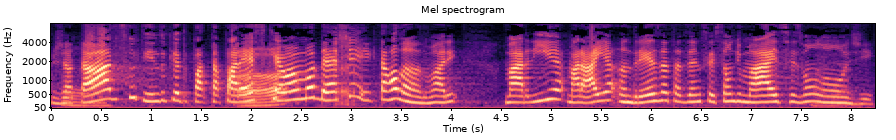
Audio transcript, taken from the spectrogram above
Já tá discutindo que tá- parece Ah. que é uma modéstia aí que tá rolando. Mari, Maria, Maraia Andresa tá dizendo que vocês são demais, vocês vão longe.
